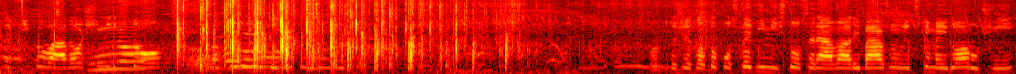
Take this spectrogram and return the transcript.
Stefíková, další místo. Protože za to poslední místo se dává rybářům vždycky mejdlo a ručník.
